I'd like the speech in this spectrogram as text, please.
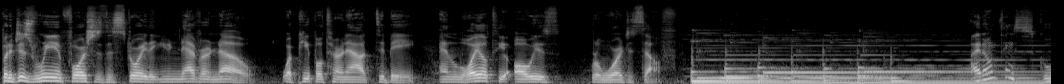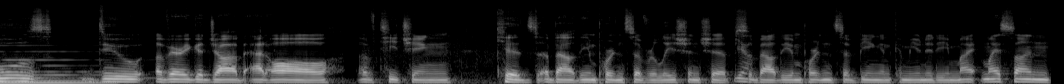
But it just reinforces the story that you never know what people turn out to be, and loyalty always rewards itself. I don't think schools do a very good job at all of teaching kids about the importance of relationships, Yeah. about the importance of being in community. My my son,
